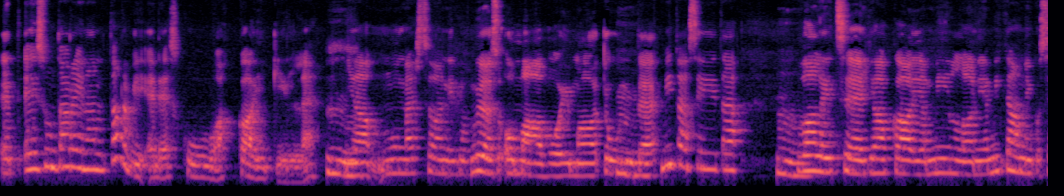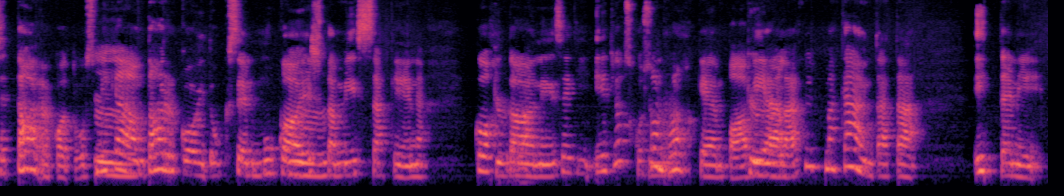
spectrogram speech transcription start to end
et ei sun tarinan tarvi edes kuulua kaikille. Mm. Ja mun mielestä se on niin kuin myös omaa voimaa tuntea, Mm. että mitä siitä Mm. valitsee jakaa ja milloin ja mikä on niin kuin se tarkoitus, mikä Mm. on tarkoituksen mukaista missäkin kohtaa, Kyllä. niin sekin, että joskus on Kyllä. rohkeampaa Kyllä. vielä, että nyt mä käyn tätä itteni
